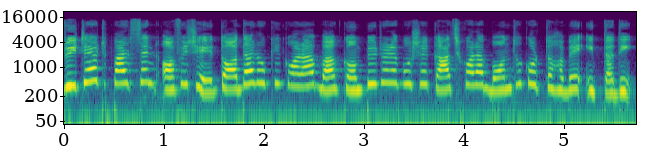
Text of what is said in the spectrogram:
রিটায়ার্ড পার্সেন্ট অফিসে তদারকি করা বা কম্পিউটারে বসে কাজ করা বন্ধ করতে হবে ইত্যাদি।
